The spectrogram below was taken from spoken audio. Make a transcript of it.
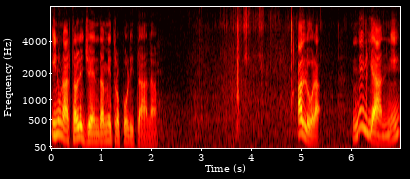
in un'altra leggenda metropolitana. Allora, negli anni,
